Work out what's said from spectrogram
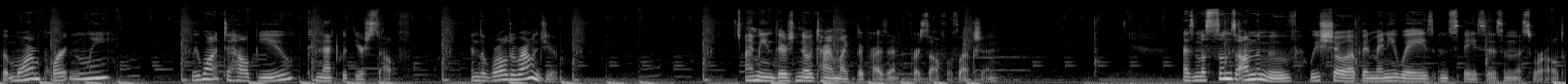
But more importantly, we want to help you connect with yourself and the world around you. I mean, there's no time like the present for self reflection. As Muslims on the move, we show up in many ways and spaces in this world.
